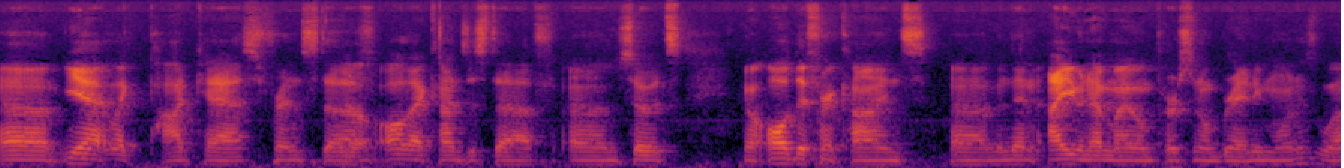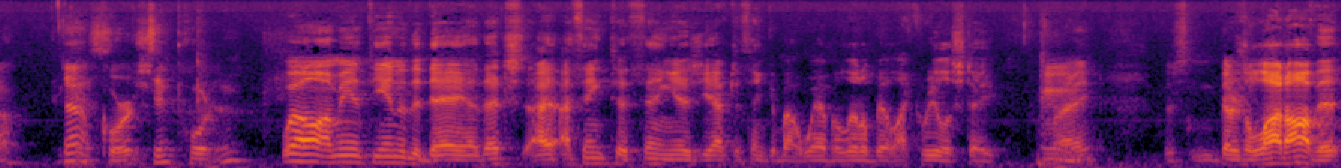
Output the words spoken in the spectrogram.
Um, yeah, like podcasts, friend stuff, Yeah. all that kinds of stuff. Um, so it's you know all different kinds. Um, and then I even have my own personal branding one as well. Yeah, of course. It's important. Well, I mean, at the end of the day, that's I, I think the thing is you have to think about web a little bit like real estate, Mm. right? There's, there's a lot of it,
